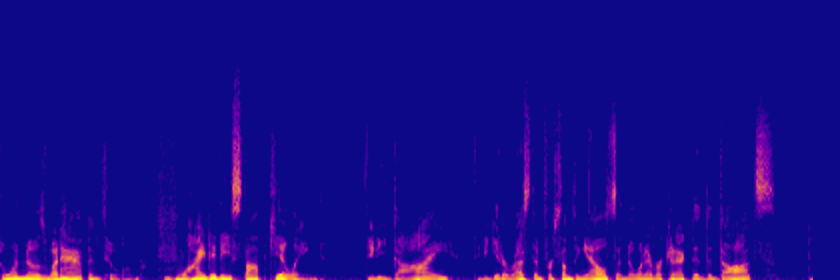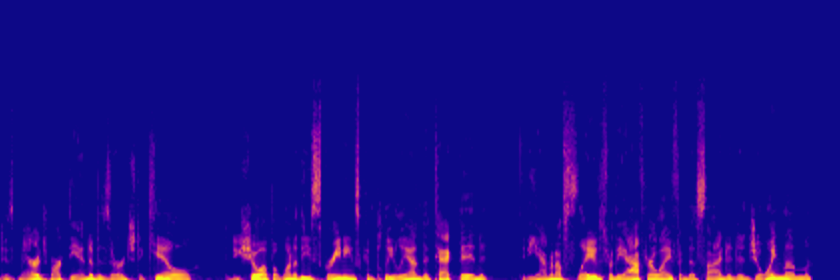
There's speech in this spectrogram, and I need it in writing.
No one knows what happened to him. Why did he stop killing? Did he die? Did he get arrested for something else and no one ever connected the dots? Did his marriage mark the end of his urge to kill? Did he show up at one of these screenings completely undetected? Did he have enough slaves for the afterlife and decided to join them?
